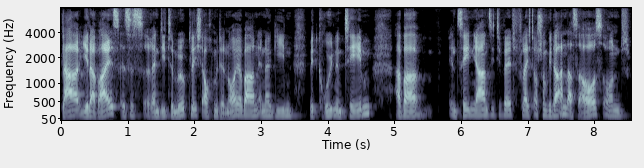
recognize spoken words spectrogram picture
Klar, jeder weiß, es ist Rendite möglich, auch mit erneuerbaren Energien, mit grünen Themen. Aber in zehn Jahren sieht die Welt vielleicht auch schon wieder anders aus. Und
